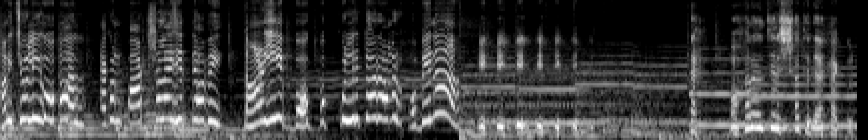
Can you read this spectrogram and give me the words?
আমি চলি গোপাল এখন পাঠশালায় যেতে হবে। দাঁড়িয়ে বক বক করলে তো আর আমার হবে না। হ্যাঁ, মহারাজের সাথে দেখা করি।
